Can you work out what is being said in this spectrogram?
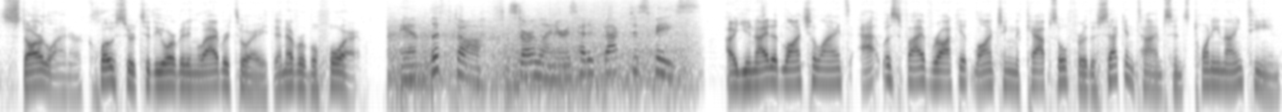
Starliner closer to the orbiting laboratory than ever before. And liftoff. Starliner is headed back to space. A United Launch Alliance Atlas V rocket launching the capsule for the second time since 2019.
